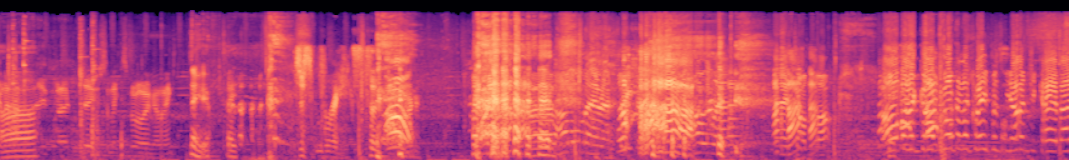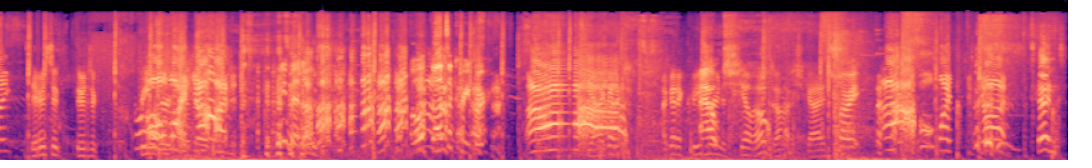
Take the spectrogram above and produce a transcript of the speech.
We're gonna Uh, have to uh, do some exploring, I think. There you go. Just breaks the Oh! door. There's a hole there, Anthony. There's there. There, Oh my God! Look at the creepers behind you, KB. There's a there's a creeper. Oh my god! Wait a oh, that's a creeper. Ah! Yeah, I got a I got a creeper and a Ouch. skeleton. Oh gosh, guys. Sorry. Ah! Oh my god! Tent.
